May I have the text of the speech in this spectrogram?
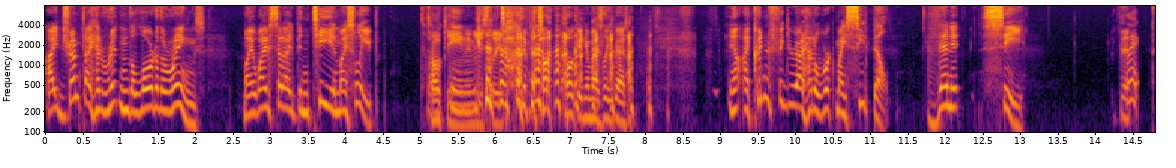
I dreamt I had written The Lord of the Rings. My wife said I'd been tea in my sleep. Talking in your sleep. Talk- talking in my sleep, yes. You know, I couldn't figure out how to work my seatbelt. Then it C. Clicked.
